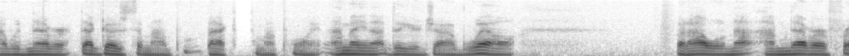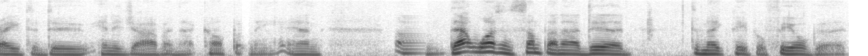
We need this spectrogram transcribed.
I would never, that goes to my, back to my point. I may not do your job well, but I will not, I'm never afraid to do any job in that company. And um, that wasn't something I did to make people feel good.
